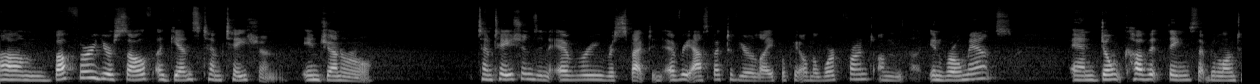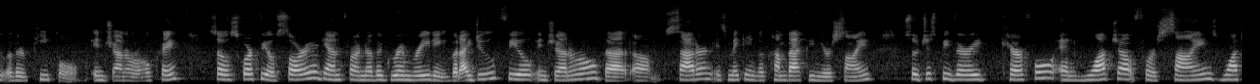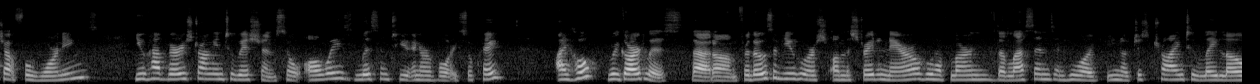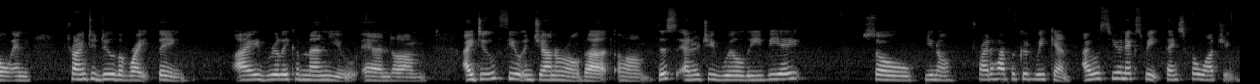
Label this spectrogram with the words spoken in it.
um, buffer yourself against temptation in general. Temptations in every respect, in every aspect of your life. Okay, on the work front, on in romance, and don't covet things that belong to other people in general. Okay, so Scorpio, sorry again for another grim reading, but I do feel in general that um, Saturn is making a comeback in your sign. So just be very careful and watch out for signs. Watch out for warnings you have very strong intuition, so always listen to your inner voice, okay? I hope, regardless, that um, for those of you who are on the straight and narrow, who have learned the lessons and who are, you know, just trying to lay low and trying to do the right thing, I really commend you. And um, I do feel in general that um, this energy will alleviate. So, you know, Try to have a good weekend. I will see you next week. Thanks for watching.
